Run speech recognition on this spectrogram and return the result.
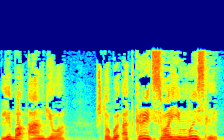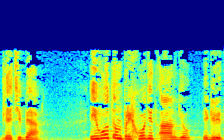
либо ангела, чтобы открыть свои мысли для тебя. И вот он приходит, ангел, и говорит,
